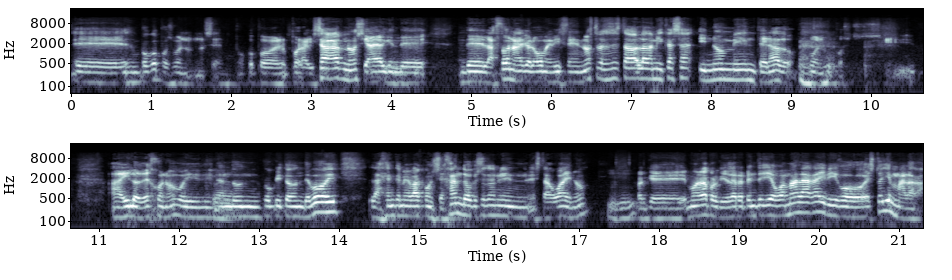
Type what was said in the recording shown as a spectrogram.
Eh, es un poco, pues bueno, no sé, un poco por, avisar, ¿no? Si hay alguien de, de la zona que luego me dicen, ostras, has estado al lado de mi casa y no me he enterado. Bueno, pues ahí lo dejo, ¿no? Voy dando un poquito donde voy, la gente me va aconsejando, que eso también está guay, ¿no? Porque mola, porque yo de repente llego a Málaga y digo, estoy en Málaga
